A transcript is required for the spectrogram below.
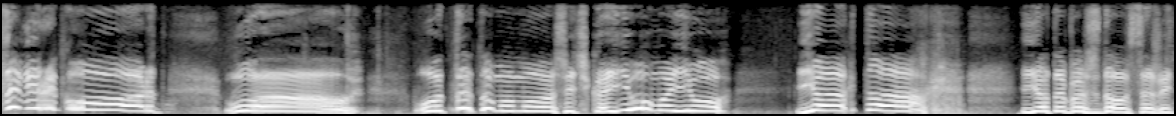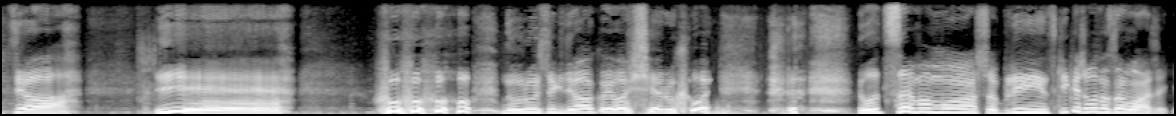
Це мій рекорд! Вау! От это мамашечка! Ё-моё! Як так? Я тебе ждав все життя! Є! Ху-ху-ху! Ну, Русик, дякую вообще рукою. Оце мамаша, блін! Скільки ж вона заважить?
